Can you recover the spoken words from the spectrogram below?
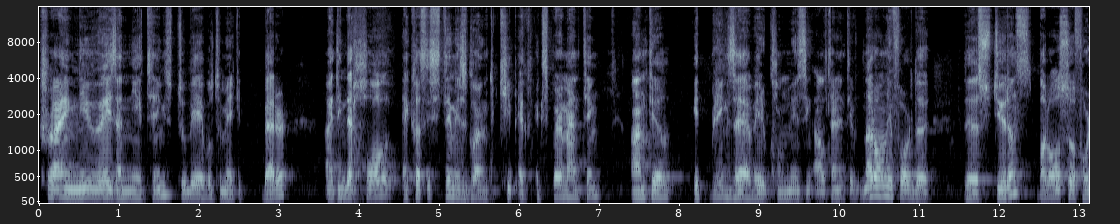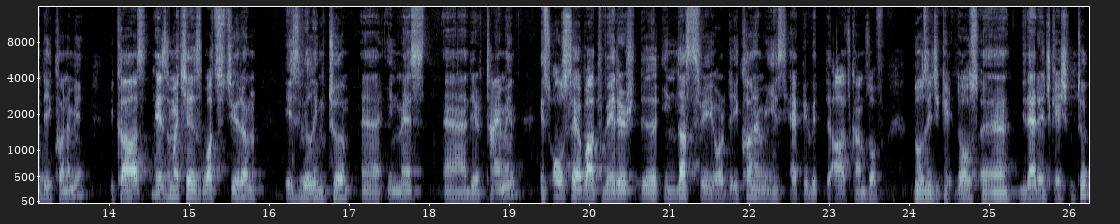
trying new ways and new things to be able to make it better. I think that whole ecosystem is going to keep experimenting until it brings a very convincing alternative, not only for the, the students, but also for the economy. Because as much as what student is willing to uh, invest uh, their time in, it's also about whether the industry or the economy is happy with the outcomes of those educa- those uh, that education too.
